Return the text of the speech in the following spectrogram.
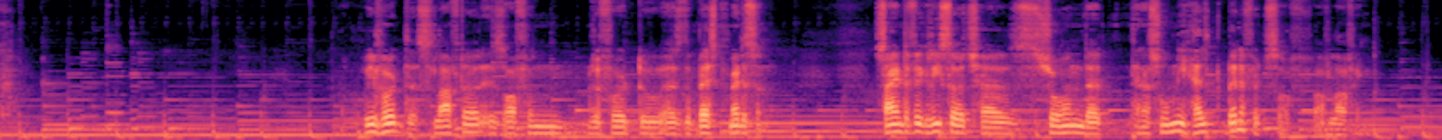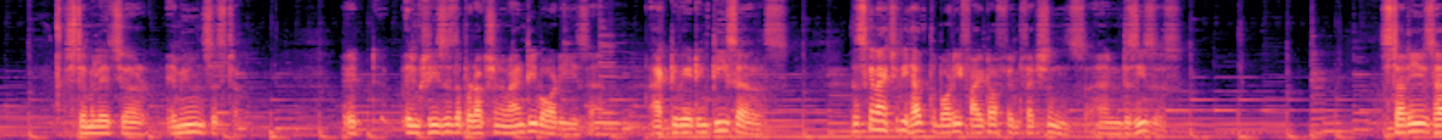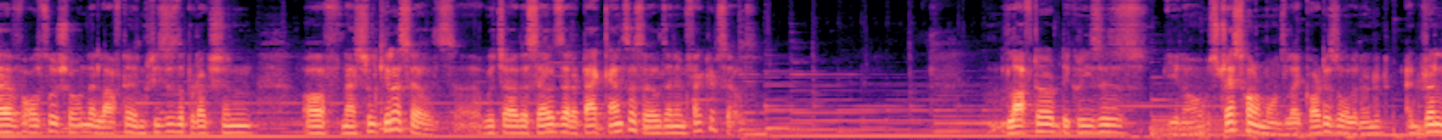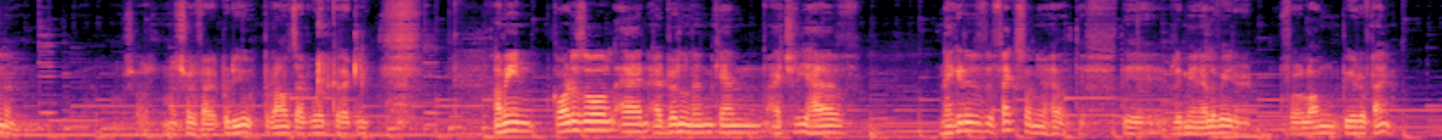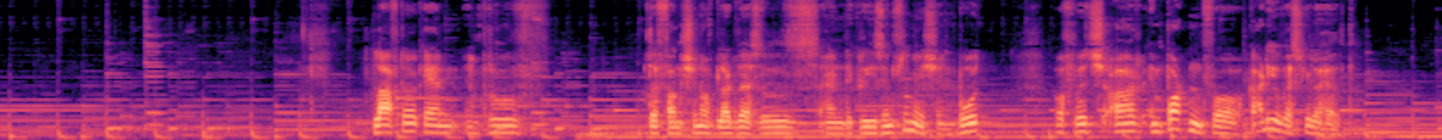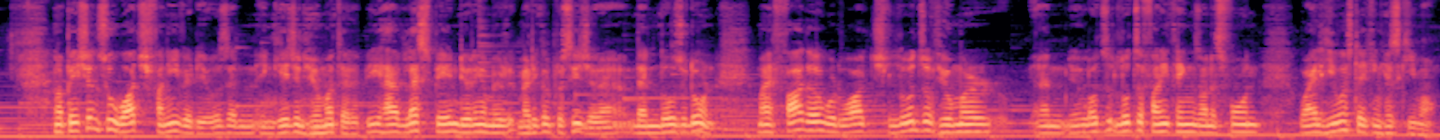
We've heard this. Laughter is often referred to as the best medicine. Scientific research has shown that there are so many health benefits of, of laughing. Stimulates your immune system. It increases the production of antibodies and activating T cells. This can actually help the body fight off infections and diseases. Studies have also shown that laughter increases the production of natural killer cells, uh, which are the cells that attack cancer cells and infected cells. Laughter decreases, you know, stress hormones like cortisol and adrenaline. I'm, not sure if I pronounce that word correctly. I mean, cortisol and adrenaline can actually have negative effects on your health if they remain elevated for a long period of time. Laughter can improve the function of blood vessels and decrease inflammation, both of which are important for cardiovascular health. Now, patients who watch funny videos and engage in humor therapy have less pain during a medical procedure uh, than those who don't. My father would watch loads of humor and you know, loads, loads of funny things on his phone while he was taking his chemo.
